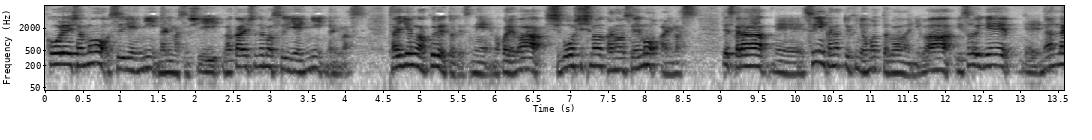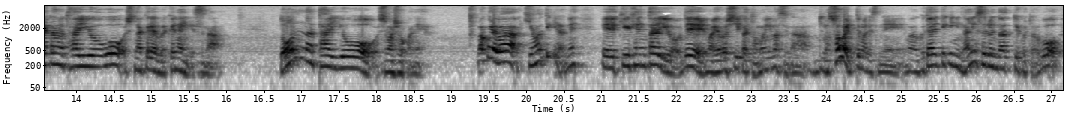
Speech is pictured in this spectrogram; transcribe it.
高齢者も膵炎になりますし、若い人でも膵炎になります。対応が遅れるとですね、まあ、これは死亡してしまう可能性もあります。ですから、えー、水炎かなというふうに思った場合には、急いで、えー、何らかの対応をしなければいけないんですが、どんな対応をしましょうかね。まあ、これは基本的なね、えー、急変対応で、まあ、よろしいかと思いますが、でもそうは言ってもですね、まあ、具体的に何するんだっていうことを、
